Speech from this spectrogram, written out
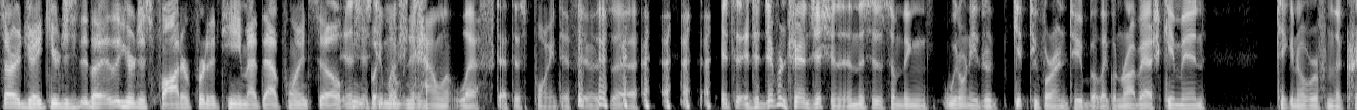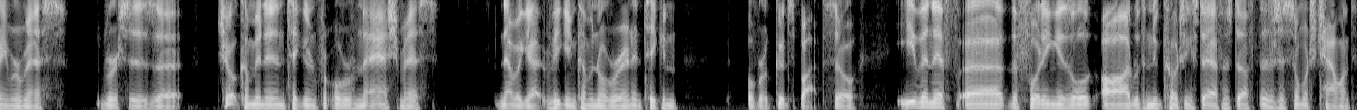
sorry, Jake, you're just you're just fodder for the team at that point. So it's just too much in. talent left at this point. If it was, uh, it's it's a different transition, and this is something we don't need to get too far into. But like when Rob Ash came in, taking over from the Kramer mess versus uh, Choate coming in, taking from, over from the Ash mess. Now we got Vigen coming over in and taking over a good spot. So even if uh, the footing is a little odd with the new coaching staff and stuff, there's just so much talent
